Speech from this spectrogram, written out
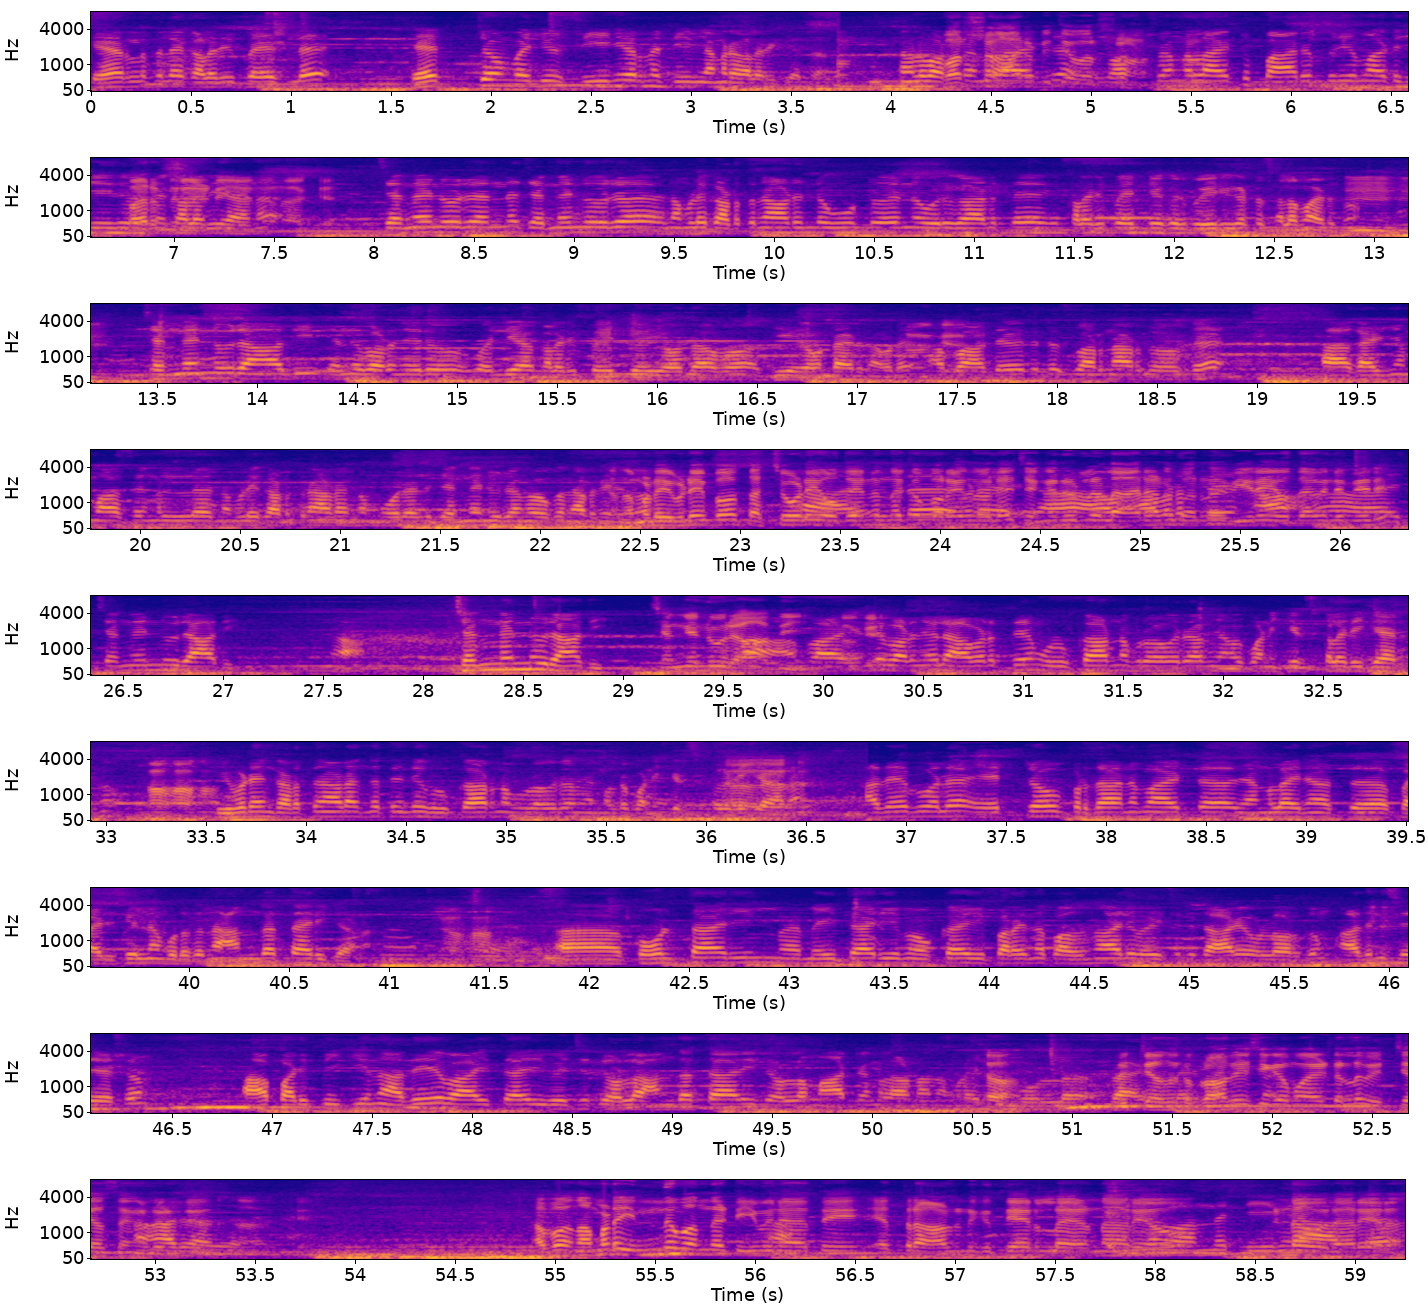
കേരളത്തിലെ കളരിപ്പയറ്റിലെ ഏറ്റവും വലിയ സീനിയറിന്റെ ടീം ഞങ്ങളുടെ കളരിക്കല്ല നമ്മൾ വർഷങ്ങളായിട്ട് വർഷങ്ങളായിട്ട് പാരമ്പര്യമായിട്ട് ചെയ്തു വരുന്ന കളരിയാണ്. ചെങ്ങന്നൂർ തന്നെ ചെങ്ങന്നൂർ നമ്മൾ കടത്തനാടിന്റെ കൂട്ട് തന്നെ ഒരു കാലത്തെ കളരിപ്പയറ്റിയൊക്കെ ഒരു പേര് കേട്ട സ്ഥലമായിരുന്നു. ചെങ്ങന്നൂർ ആദി എന്ന് പറഞ്ഞൊരു വലിയ കളരിപ്പയറ്റ് യോദ്ധാവ് ഉണ്ടായിരുന്നു അവിടെ. അപ്പോൾ അദ്ദേഹത്തിന്റെ സ്മരണാർത്ഥമൊക്കെ ആ, കഴിഞ്ഞ മാസങ്ങളിൽ നമ്മൾ ഈ കടത്തനാടകം പോലെ ചെങ്ങന്നൂർ അംഗമൊക്കെ നടന്നിരുന്നു. നമ്മുടെ ഇവിടെ തച്ചോടി എന്നൊക്കെ പറയുന്ന ചെങ്ങന്നൂരിലുള്ള ആരാണ് വീരയോദ്ധാവിന്റെ പേര്? ചെങ്ങന്നൂർ ആദി. ചെങ്ങന്നൂർ ആദി ചെങ്ങന്നൂർ ആദി എന്ന് പറഞ്ഞാൽ അവിടുത്തെ ഉദ്ഘാടന പ്രോഗ്രാം ഞങ്ങൾ പണിക്കേഴ്സ് കളരിക്കായിരുന്നു ഇവിടെയും കടത്തനാടകത്തിന്റെ ഉദ്ഘാടന പ്രോഗ്രാം ഞങ്ങളുടെ പണിക്കേഴ്സ് കളരിക്കാണ് അതേപോലെ ഏറ്റവും പ്രധാനമായിട്ട് ഞങ്ങൾ അതിനകത്ത് പരിശീലനം കൊടുക്കുന്ന അങ്കത്താരിക്കാണ് കോൽത്താരിയും കോൾത്താരിയും മെയ്ത്താരിയും ഒക്കെ ഈ പറയുന്ന പതിനാല് വയസ്സിൽ താഴെയുള്ളവർക്കും അതിനുശേഷം ആ പഠിപ്പിക്കുന്ന അതേ വായ്ത്താരി വെച്ചിട്ടുള്ള അങ്കത്താരിയിലുള്ള മാറ്റങ്ങളാണ് നമ്മൾ ഏറ്റവും കൂടുതൽ പ്രാദേശികമായിട്ടുള്ള വ്യത്യാസങ്ങൾ. അപ്പൊ നമ്മുടെ ഇന്ന് വന്ന ടീമിനകത്ത് എത്ര ആളുണ്ട്? കൃത്യമായിട്ടുള്ള എണ്ണ അറിയാമോ വന്ന ടീമിന് ഉണ്ടാവില്ല അറിയാം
